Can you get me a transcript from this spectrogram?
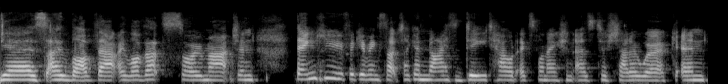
Yes, I love that. I love that so much. And thank you for giving such like a nice detailed explanation as to shadow work. And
